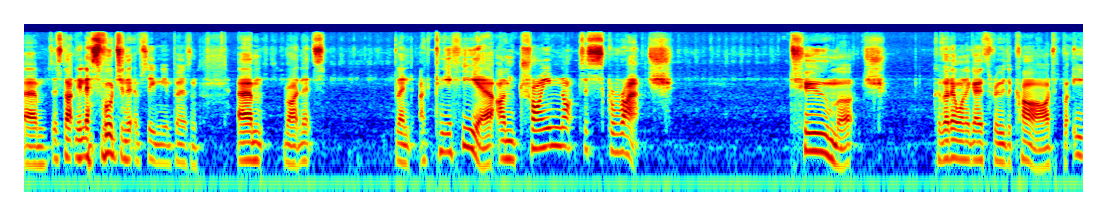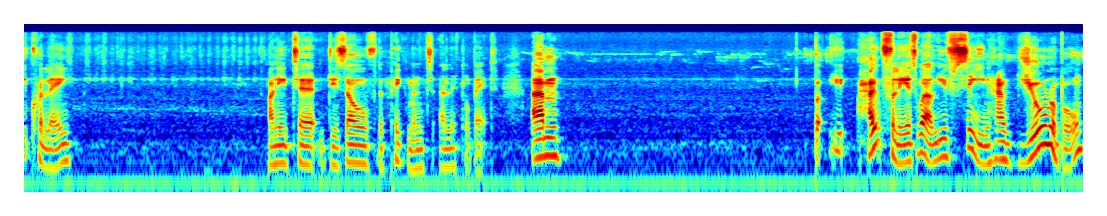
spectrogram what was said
Um, the slightly less fortunate have seen me in person. Um, right, let's blend. Uh, can you hear? I'm trying not to scratch too much because I don't want to go through the card, but equally I need to dissolve the pigment a little bit. Um, but you, hopefully as well, you've seen how durable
